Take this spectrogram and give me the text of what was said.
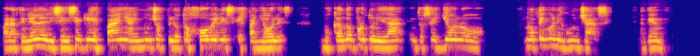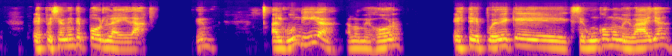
para tener la licencia aquí en España. Hay muchos pilotos jóvenes españoles buscando oportunidad. Entonces yo no, no tengo ningún chance, ¿entiendes? Especialmente por la edad. Algún día, a lo mejor, este, puede que según cómo me vaya,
